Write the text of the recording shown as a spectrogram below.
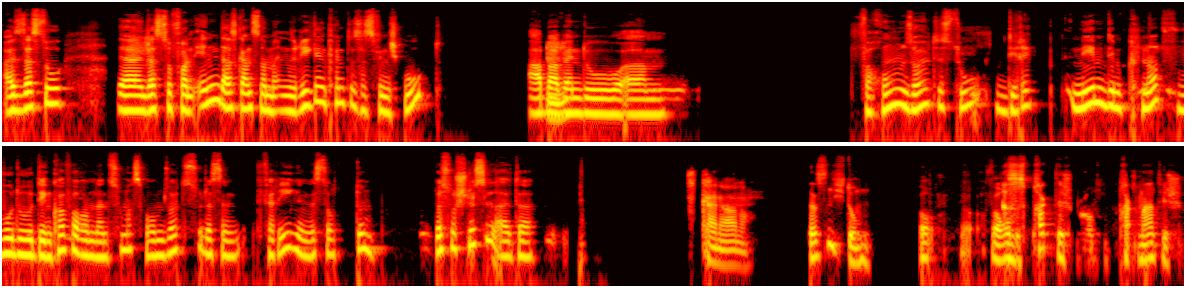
Also, dass du, äh, dass du von innen das Ganze nochmal regeln könntest, das finde ich gut. Aber Mhm. wenn du, ähm, warum solltest du direkt neben dem Knopf, wo du den Kofferraum dann zumachst, warum solltest du das denn verriegeln? Das ist doch dumm. Das ist doch Schlüssel, Alter. Keine Ahnung. Das ist nicht dumm. Oh, ja, warum? Das ist praktisch, Bro. Pragmatisch.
